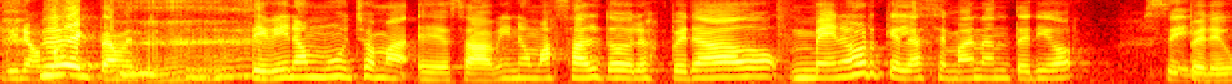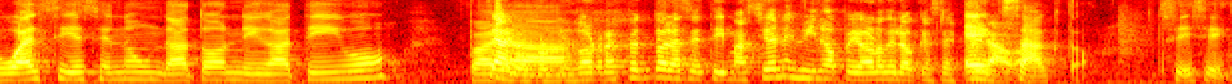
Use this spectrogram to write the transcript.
vino Directamente. Sí, vino mucho más, eh, o sea, vino más alto de lo esperado, menor que la semana anterior, sí. pero igual sigue siendo un dato negativo Claro, porque con respecto a las estimaciones vino peor de lo que se esperaba. Exacto, sí, sí.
